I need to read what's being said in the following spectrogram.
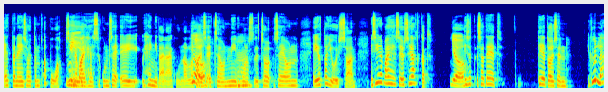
että ne ei soittanut apua niin. siinä vaiheessa, kun se ei hengitä enää kunnolla. Joo. Tai se, että se on niin mm. huono, että se, on, se on, ei ole tajuissaan. Niin siinä vaiheessa, jos sä jatkat, Joo, niin sä, sä teet tietoisen kyllä.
